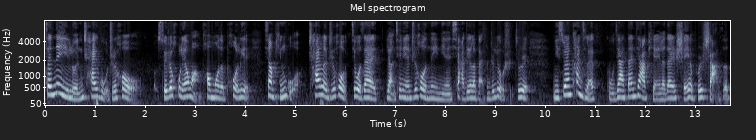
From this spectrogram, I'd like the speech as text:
在那一轮拆股之后，随着互联网泡沫的破裂，像苹果拆了之后，结果在两千年之后的那一年下跌了百分之六十，就是。你虽然看起来股价单价便宜了，但是谁也不是傻子，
